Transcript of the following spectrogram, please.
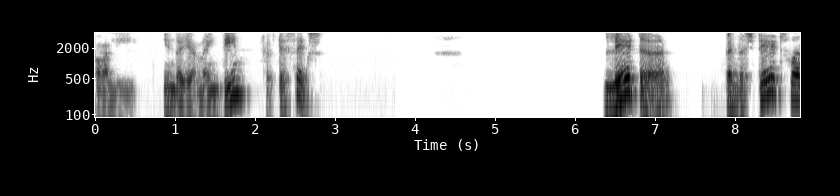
Ali in the year 1956. Later, when the states were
